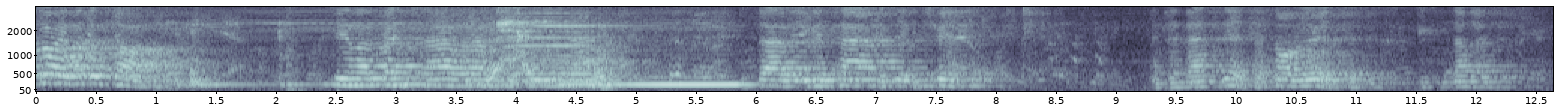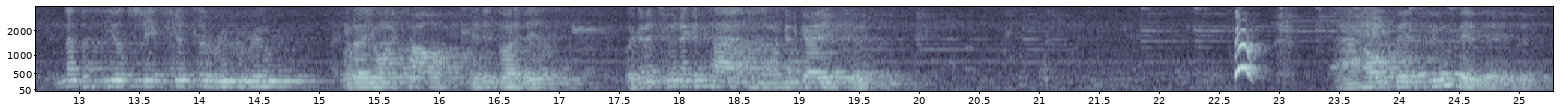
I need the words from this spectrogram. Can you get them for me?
story about this song. See of my friends and I went out to the decided it'd be a good time to take a trip. And then that's it. That's all there is. It's just another another field shapeshifter, Rougarou, whatever you want to call it. It is what it is. We're gonna tune the guitars and then we're gonna go into it. And I hope it's groovy, baby.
